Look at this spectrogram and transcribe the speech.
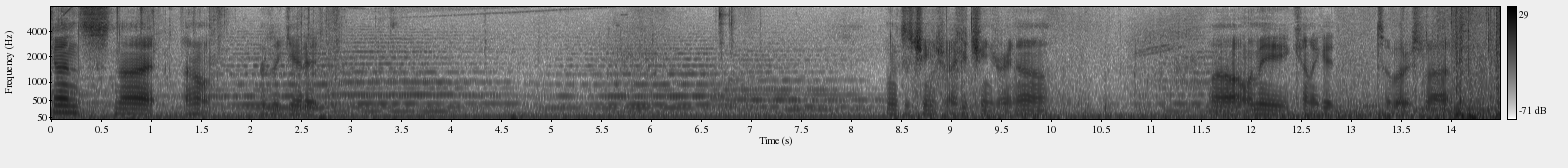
Gun's not. I don't really get it. I'll just change. I could change right now. Well, let me kind of get to a better spot.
